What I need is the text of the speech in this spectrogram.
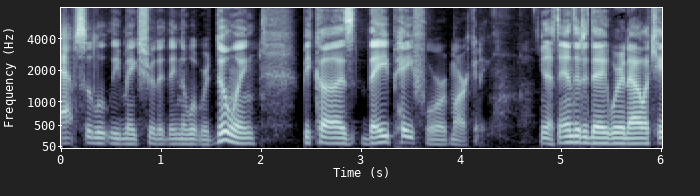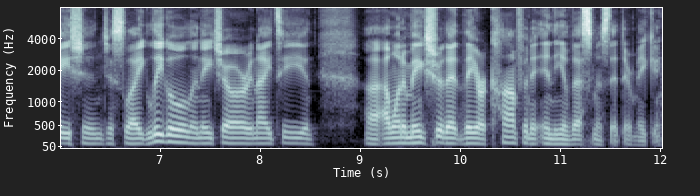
absolutely make sure that they know what we're doing because they pay for marketing you know, at the end of the day we're in allocation just like legal and hr and it and uh, i want to make sure that they are confident in the investments that they're making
